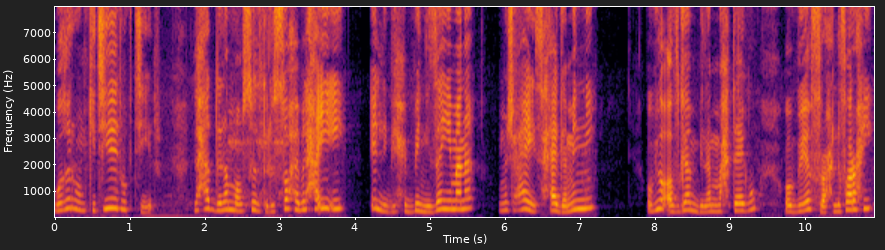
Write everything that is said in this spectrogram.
وغيرهم كتير وكتير. لحد لما وصلت للصاحب الحقيقي اللي بيحبني زي ما أنا ومش عايز حاجة مني وبيقف جنبي لما أحتاجه وبيفرح لفرحي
